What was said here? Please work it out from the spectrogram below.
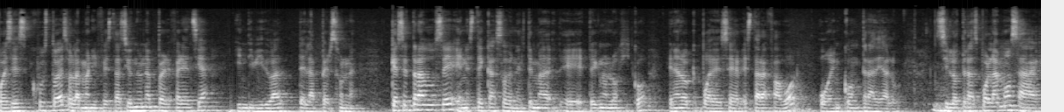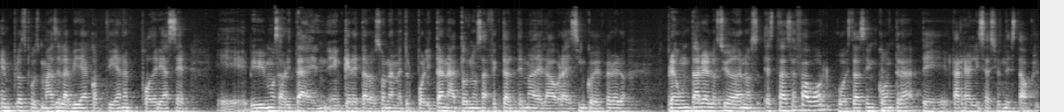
pues es justo eso, la manifestación de una preferencia individual de la persona, que se traduce en este caso en el tema eh, tecnológico en algo que puede ser estar a favor o en contra de algo. Si lo traspolamos a ejemplos pues más de la vida cotidiana, podría ser, eh, vivimos ahorita en, en Querétaro, zona metropolitana, a todos nos afecta el tema de la obra del 5 de febrero preguntarle a los ciudadanos, ¿estás a favor o estás en contra de la realización de esta obra?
